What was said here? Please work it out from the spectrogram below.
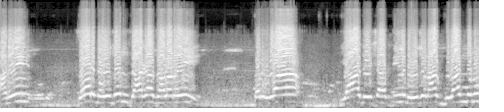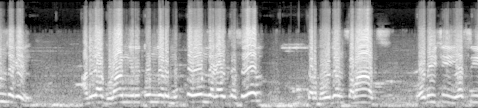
आणि जर बहुजन जागा झाला नाही तर उद्या या देशातील बहुजन हा गुलाम म्हणून जगेल. आणि या गुलामगिरीतून जर मुक्त होऊन जगायचं असेल तर बहुजन समाज ओबीसी एससी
